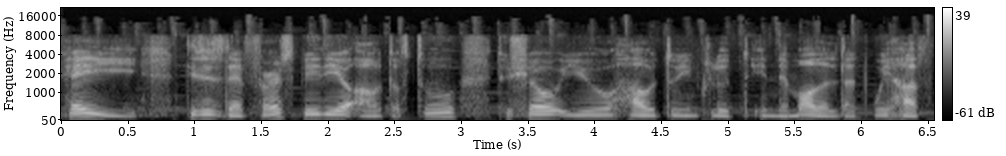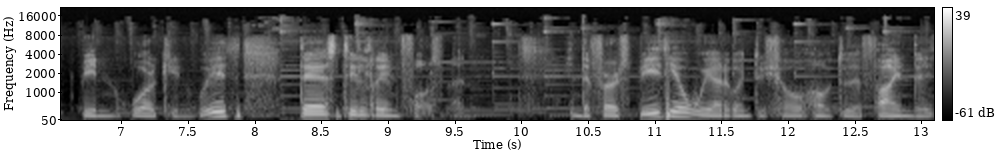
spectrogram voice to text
Hey, this is the first video out of two to show you how to include in the model that we have been working with the steel reinforcement. In the first video, we are going to show how to define the,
